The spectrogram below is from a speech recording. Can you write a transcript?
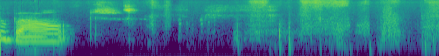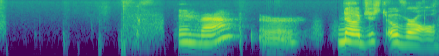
about in math or No, just overall.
